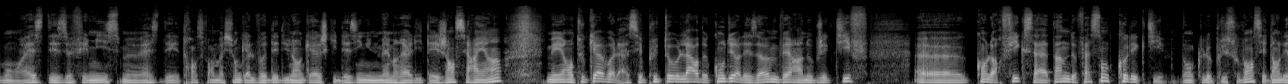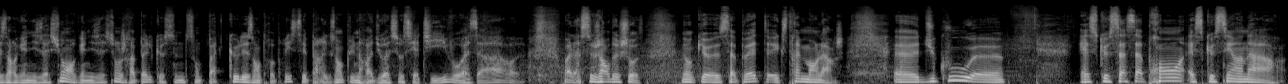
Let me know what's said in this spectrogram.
Bon, est-ce des euphémismes, est-ce des transformations galvaudées du langage qui désignent une même réalité? J'en sais rien. Mais en tout cas, voilà, c'est plutôt l'art de conduire les hommes vers un objectif qu'on leur fixe à atteindre de façon collective. Donc le plus souvent, c'est dans les organisations. Organisations, je rappelle que ce ne sont pas que les entreprises, c'est par exemple une radio associative au hasard, voilà, ce genre de choses. Donc ça peut être extrêmement large. du coup... Est-ce que ça s'apprend? Est-ce que c'est un art?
